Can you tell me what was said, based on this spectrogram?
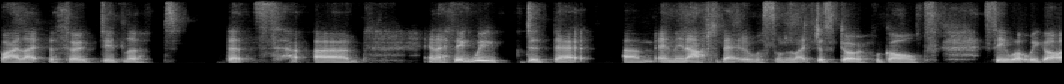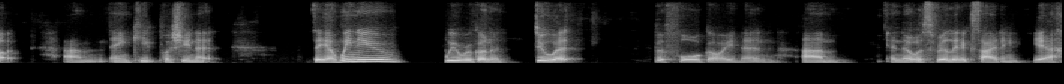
by like the third deadlift. That's um, and I think we did that. Um, and then after that, it was sort of like just go for gold, see what we got, um, and keep pushing it. So yeah, we knew we were going to do it before going in, um, and it was really exciting. Yeah.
